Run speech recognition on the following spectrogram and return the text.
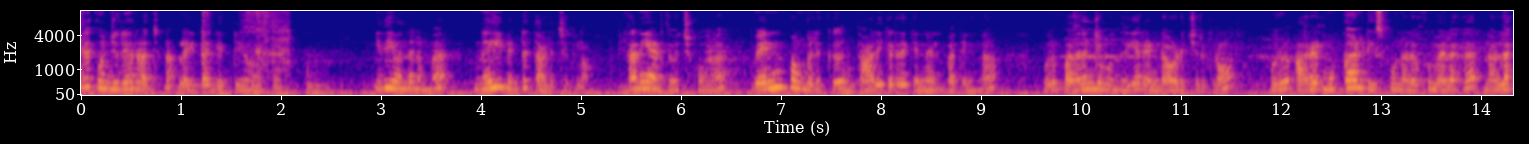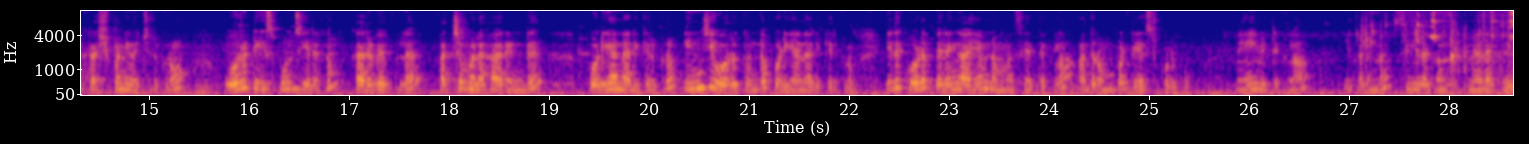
இது கொஞ்சம் நேரம் ஆச்சுன்னா லைட்டாக கெட்டியும் ஆகும். இதை வந்து நம்ம நெய் விட்டு தாளிச்சுக்கலாம். தனியாக எடுத்து வச்சுக்கோங்க. வெண்பொங்கலுக்கு தாளிக்கிறதுக்கு என்னன்னு பார்த்தீங்கன்னா ஒரு பதினஞ்சு முந்திரியை ரெண்டாக உடைச்சிருக்கிறோம். ஒரு அரை முக்கால் டீஸ்பூன் அளவுக்கு மிளகை நல்லா க்ரஷ் பண்ணி வச்சுருக்கிறோம். ஒரு டீஸ்பூன் சீரகம் கருவேப்பிலை பச்சை மிளகாய் ரெண்டு பொடியாக நறுக்கியிருக்கிறோம். இஞ்சி ஒரு துண்டை பொடியாக நறுக்கியிருக்கிறோம். இது கூட பெருங்காயம் நம்ம சேர்த்துக்கலாம். அது ரொம்ப டேஸ்ட் கொடுக்கும். நெய் விட்டுக்கலாம். இப்போ நம்ம சீரகம் மிளகு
